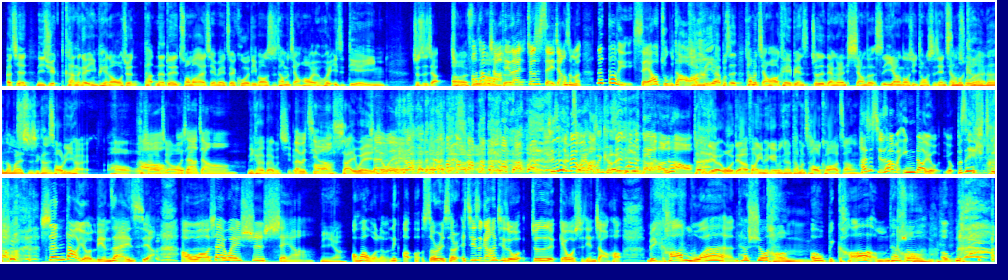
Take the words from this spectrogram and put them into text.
而且你去看那个影片哦，我觉得他那对双胞胎姐妹最酷的地方是，他们讲话会会一直叠音，就是讲呃重复哦，他们想要叠在就是谁讲什么，那到底谁要主导啊？很厉害，不是他们讲话可以变，就是两个人想的是一样东西，同时间讲出来，可能？那我们来试试看。超厉害。好，我现在要讲，哦，我现在要讲哦，你看来不及了，来不及，了。下一位，下一位，其 实没有办 是可以是他们叠的很好，他们叠，我等下放影片给你们看，他们超夸张。还是其实他们阴道有有不是阴道，声道有连在一起啊？好哦，下一位是谁啊？你呀、哦，换我了。那个哦哦，sorry sorry，哎、其实刚刚其实我就是给我时间找哈，become one，他说 Come 哦、become，他说 Come 哦，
